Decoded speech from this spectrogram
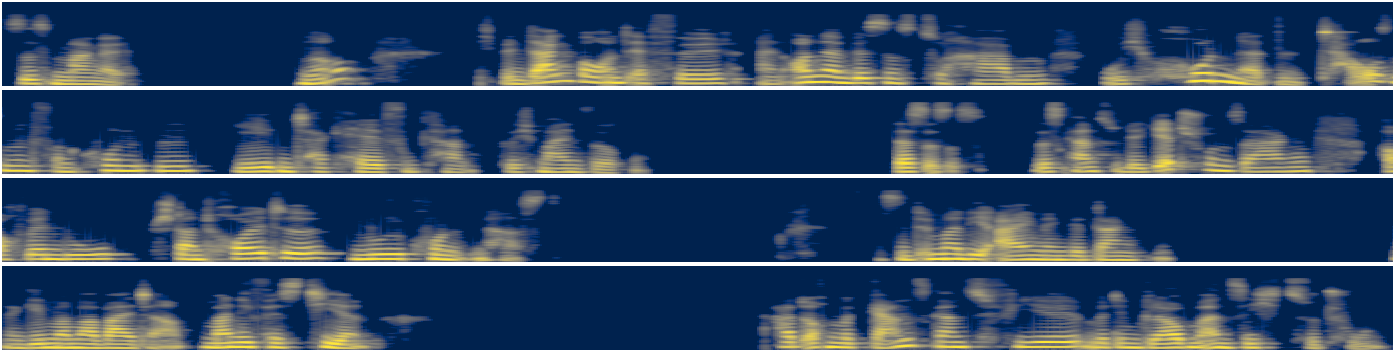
Das ist Mangel. Ne? Ich bin dankbar und erfüllt, ein Online-Business zu haben, wo ich Hunderten, Tausenden von Kunden jeden Tag helfen kann durch mein Wirken. Das ist es. Das kannst du dir jetzt schon sagen, auch wenn du Stand heute null Kunden hast. Das sind immer die eigenen Gedanken. Dann gehen wir mal weiter. Manifestieren. Hat auch mit ganz, ganz viel mit dem Glauben an sich zu tun.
